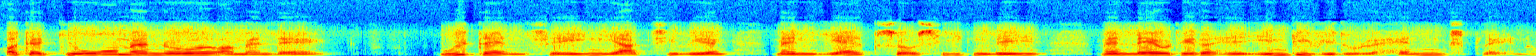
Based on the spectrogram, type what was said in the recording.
Og der gjorde man noget, og man lagde uddannelse ind i aktivering. Man hjalp så at sige den læge. Man lavede det, der hed individuelle handlingsplaner.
